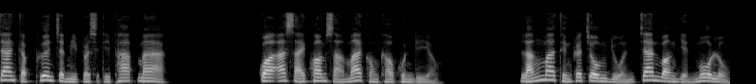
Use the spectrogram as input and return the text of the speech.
จ้านกับเพื่อนจะมีประสิทธิภาพมาก กว่าอาศัยความสามารถของเขาคนเดียว หลังมาถึงกระโจมหยวนจ้านวางเหยียนโม่ลง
